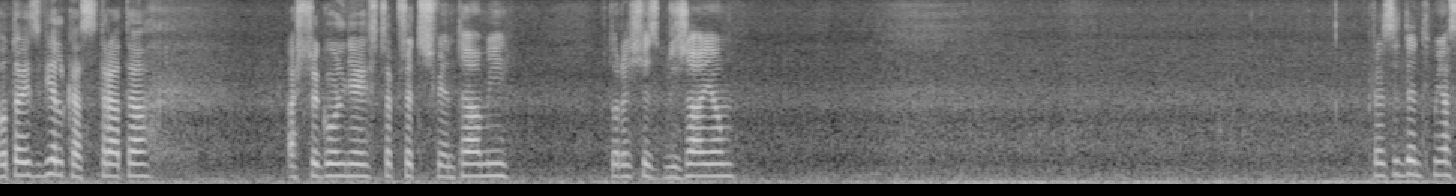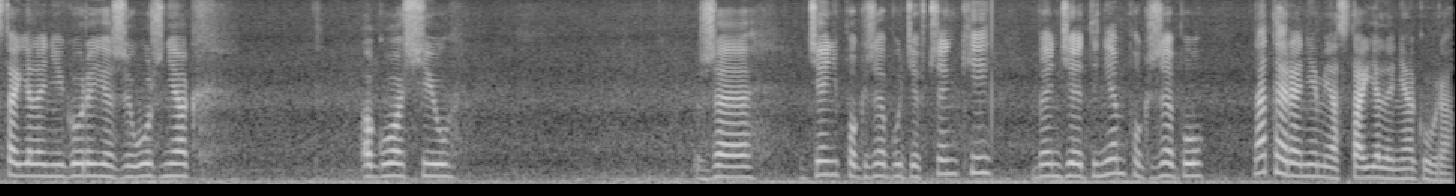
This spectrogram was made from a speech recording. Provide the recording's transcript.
bo to jest wielka strata, a szczególnie jeszcze przed świętami, które się zbliżają. Prezydent miasta Jeleniej Góry Jerzy Łużniak ogłosił, że dzień pogrzebu dziewczynki będzie dniem pogrzebu na terenie miasta Jelenia Góra.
